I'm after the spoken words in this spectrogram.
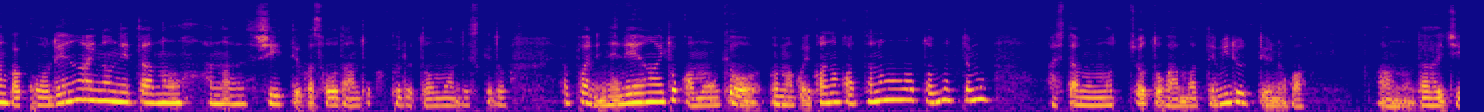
んかこう恋愛のネタの話っていうか相談とか来ると思うんですけど、やっぱりね、恋愛とかも今日うまくいかなかったなと思っても、明日ももうちょっと頑張ってみるっていうのが、あの、大事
